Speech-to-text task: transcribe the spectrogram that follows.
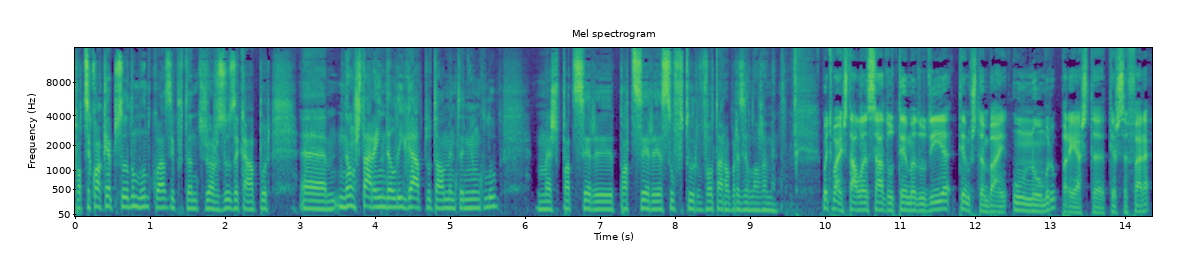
pode ser qualquer pessoa do mundo quase, e portanto Jorge Jesus acaba por uh, não estar ainda ligado totalmente a nenhum clube, mas pode ser, pode ser esse o futuro, voltar ao Brasil novamente. Muito bem, está lançado o tema do dia. Temos também um número para esta terça-feira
